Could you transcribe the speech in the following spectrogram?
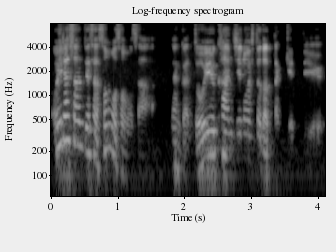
大平さんってさ、そもそもさ、なんかどういう感じの人だったっけっていう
